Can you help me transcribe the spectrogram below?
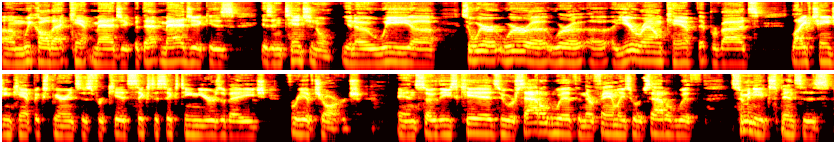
Um, we call that camp magic but that magic is is intentional. You know we uh, so we're we're a, we're a, a year round camp that provides life changing camp experiences for kids six to sixteen years of age free of charge and so these kids who are saddled with and their families who are saddled with so many expenses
